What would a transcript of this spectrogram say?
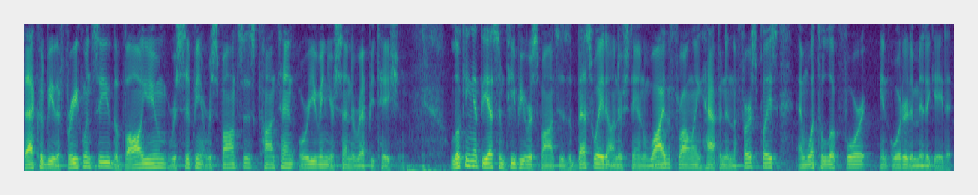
That could be the frequency, the volume, recipient responses, content, or even your sender reputation. Looking at the SMTP response is the best way to understand why the throttling happened in the first place and what to look for in order to mitigate it.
